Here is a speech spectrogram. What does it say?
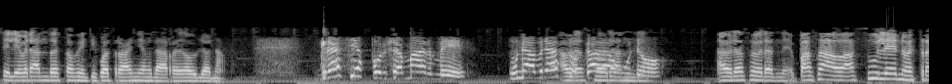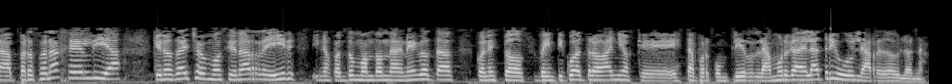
celebrando estos 24 años de la redoblona. Gracias por llamarme. Un abrazo, a cada uno. Abrazo grande. Pasaba Azule, nuestra personaje del día, que nos ha hecho emocionar, reír y nos contó un montón de anécdotas con estos 24 años que está por cumplir la murga de la tribu, la redoblona.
